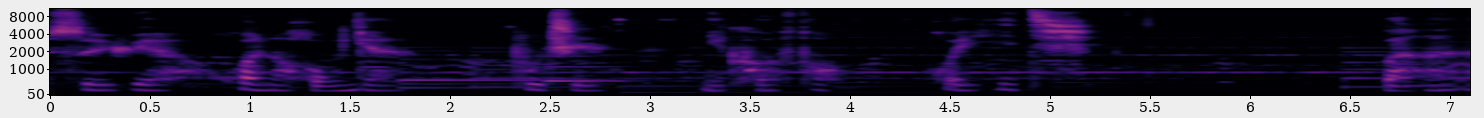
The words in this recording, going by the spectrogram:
岁月换了红颜，不知你可否会忆起？晚安。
